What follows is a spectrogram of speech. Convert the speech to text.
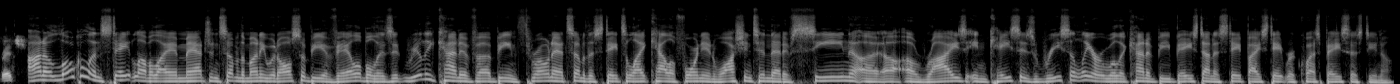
Rich? On a local and state level, I imagine some of the money would also be available. Is it really kind of uh, being thrown at some of the states like California and Washington that have seen a, a rise in cases recently, or will it kind of be based on a state by state request basis? Do you know?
